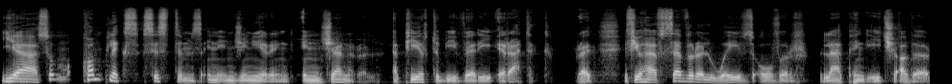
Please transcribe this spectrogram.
Yeah, so complex systems in engineering in general appear to be very erratic, right? If you have several waves overlapping each other,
